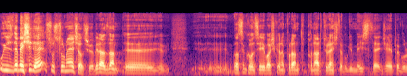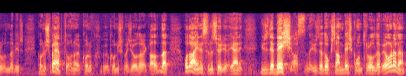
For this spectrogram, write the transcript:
bu yüzde beşi de susturmaya çalışıyor. Birazdan e, e, Basın Konseyi Başkanı Pınar, Pınar Türenç de bugün mecliste CHP grubunda bir konuşma yaptı. Onu konuk konuşmacı olarak aldılar. O da aynısını söylüyor. Yani yüzde beş aslında yüzde 95 kontrolde ve oradan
